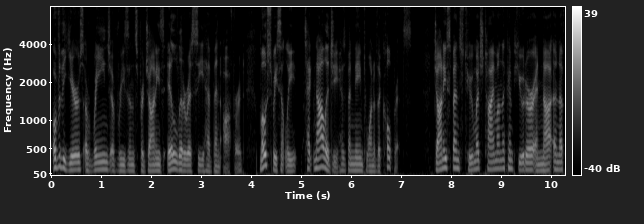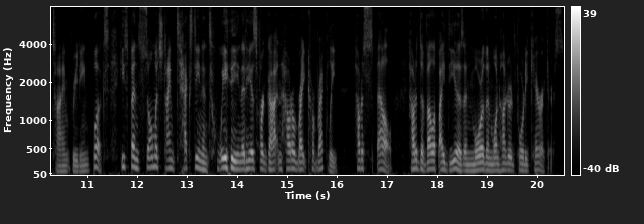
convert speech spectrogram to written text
Over the years, a range of reasons for Johnny's illiteracy have been offered. Most recently, technology has been named one of the culprits. Johnny spends too much time on the computer and not enough time reading books. He spends so much time texting and tweeting that he has forgotten how to write correctly, how to spell, how to develop ideas in more than 140 characters.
